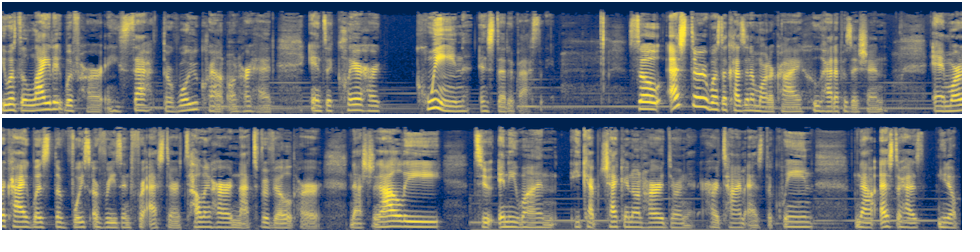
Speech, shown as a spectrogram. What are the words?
He was delighted with her, and he sat the royal crown on her head and declared her queen instead of Vashti. So Esther was a cousin of Mordecai who had a position, and Mordecai was the voice of reason for Esther, telling her not to reveal her nationality to anyone. He kept checking on her during her time as the queen. Now Esther has, you know,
